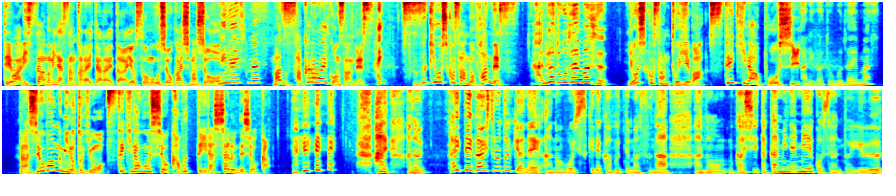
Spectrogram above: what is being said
ではリスターの皆さんからいただいた予想もご紹介しましょう。お願いします。まず桜大根さんです、はい。鈴木よしこさんのファンです。ありがとうございます。よしこさんといえば素敵な帽子。ありがとうございます。ラジオ番組の時も素敵な帽子をかぶっていらっしゃるんでしょうか？はい。あの大抵外出の時はねあの帽子付きでかぶってますがあの昔高峰美恵子さんという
